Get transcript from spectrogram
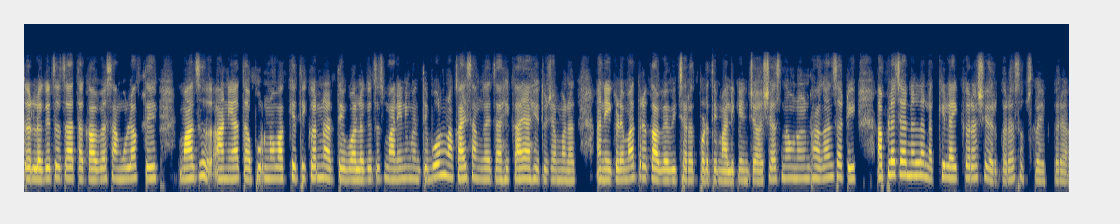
तर लगेचच आता काव्या सांगू लागते. माझं आणि आता पूर्ण वाक्य ती करणार. तेव्हा लगेचच मानिनी म्हणते बोल ना काय सांगायचं आहे? काय आहे तुझ्या मनात? आणि इकडे मात्र काव्य विचारात पडते. मालिकेंच्या अशाच नवनवीन भागांसाठी आपल्या चॅनलला नक्की लाईक करा शेअर करा सबस्क्राईब करा.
